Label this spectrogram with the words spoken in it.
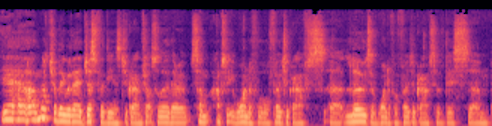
Yeah, I'm not sure they were there just for the Instagram shots, although there are some absolutely wonderful photographs, uh, loads of wonderful photographs of this um,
